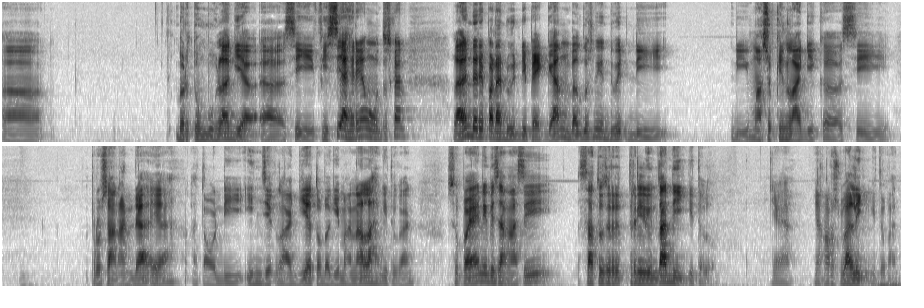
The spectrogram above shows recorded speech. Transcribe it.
uh, bertumbuh lagi ya. Uh, si visi akhirnya memutuskan, lain daripada duit dipegang, bagus nih duit di dimasukin lagi ke si perusahaan Anda ya, atau diinjek lagi atau bagaimana lah gitu kan. Supaya ini bisa ngasih satu triliun tadi gitu loh ya yang harus balik gitu kan.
